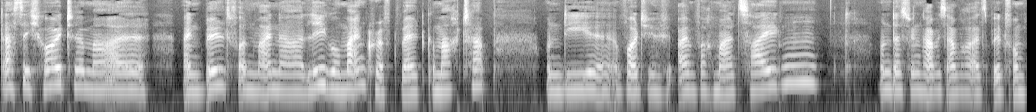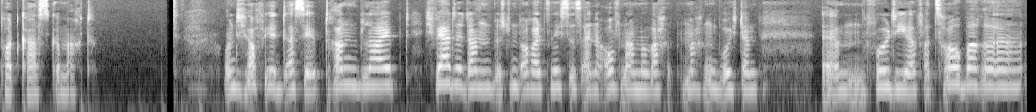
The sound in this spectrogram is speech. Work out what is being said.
dass ich heute mal ein Bild von meiner Lego Minecraft Welt gemacht habe und die äh, wollte ich euch einfach mal zeigen und deswegen habe ich es einfach als Bild vom Podcast gemacht. Und ich hoffe, dass ihr dran bleibt. Ich werde dann bestimmt auch als nächstes eine Aufnahme machen, wo ich dann ähm, Full Dia verzaubere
